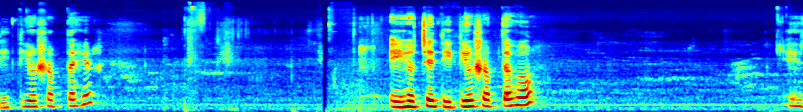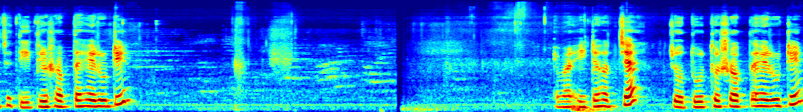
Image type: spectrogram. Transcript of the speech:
দ্বিতীয় সপ্তাহের এই হচ্ছে তৃতীয় সপ্তাহ। এই হচ্ছে তৃতীয় সপ্তাহের রুটিন। এবার এইটা হচ্ছে চতুর্থ সপ্তাহের রুটিন।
